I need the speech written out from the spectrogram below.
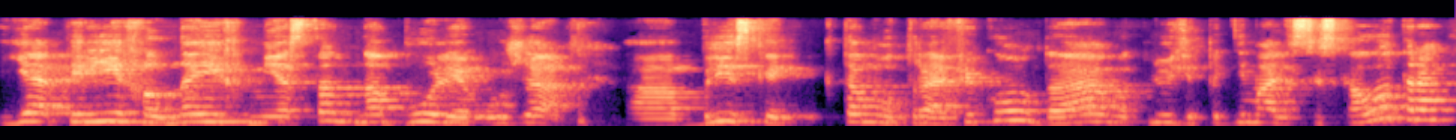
я переехал на их место, на более уже э, близкой к тому трафику. Да? Вот люди поднимались с эскалатора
